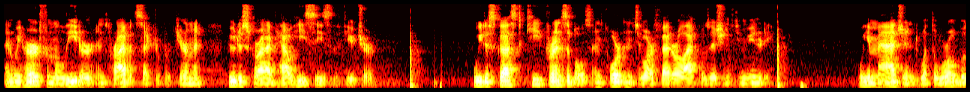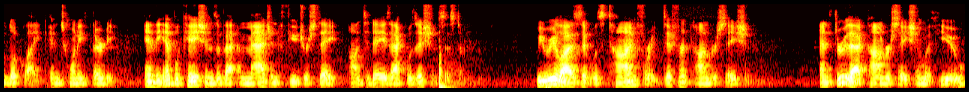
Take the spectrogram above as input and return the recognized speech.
and we heard from a leader in private sector procurement who described how he sees the future. We discussed key principles important to our federal acquisition community. We imagined what the world would look like in 2030 and the implications of that imagined future state on today's acquisition system. We realized it was time for a different conversation. And through that conversation with you,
